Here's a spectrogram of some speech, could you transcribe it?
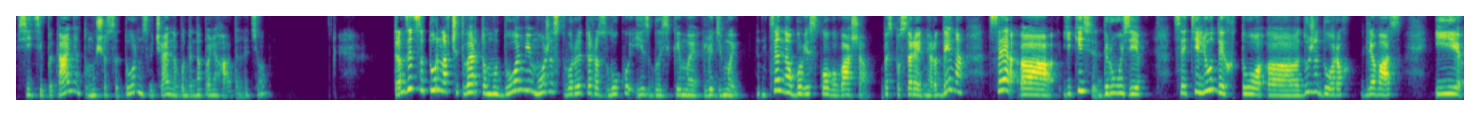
всі ці питання, тому що Сатурн, звичайно, буде наполягати на цьому. Транзит Сатурна в четвертому домі може створити розлуку із близькими людьми. Це не обов'язково ваша безпосередня родина, це а, якісь друзі, це ті люди, хто а, дуже дорог для вас. і е,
